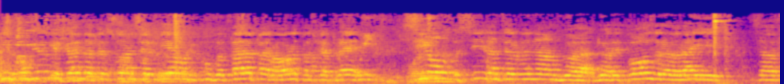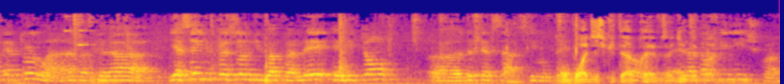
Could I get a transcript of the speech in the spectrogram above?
qu'il vaut mieux que quand la personne intervient, on ne lui coupe pas la parole, parce qu'après, si, on- si l'intervenant doit, doit répondre, là, il- ça va faire trop loin, hein, parce que là, il y a cinq personnes qui doivent parler, évitons euh, de faire ça, s'il vous plaît. On pourra discuter après, vous inquiétez pas. pas fini, je crois.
